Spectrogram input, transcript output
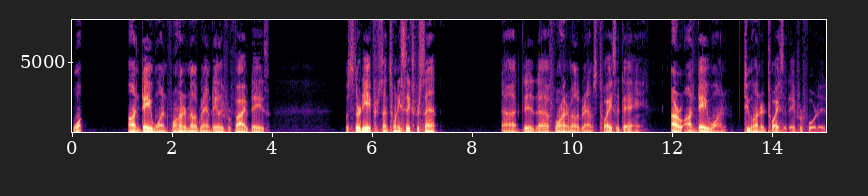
on, on day one, 400 milligram daily for five days. Was 38%, 26% uh, did uh, 400 milligrams twice a day, or on day one, 200 twice a day for four days.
